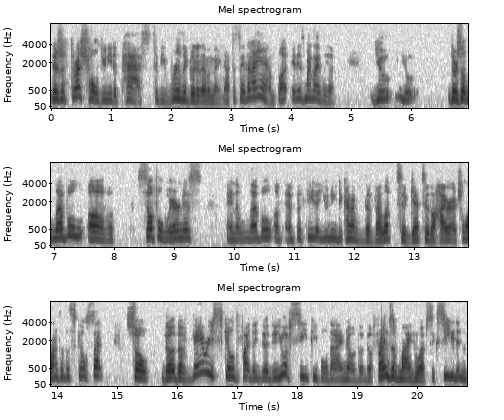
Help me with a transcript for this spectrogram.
there's a threshold you need to pass to be really good at MMA. Not to say that I am, but it is my livelihood. You you there's a level of self-awareness and a level of empathy that you need to kind of develop to get to the higher echelons of the skill set. So the the very skilled fight the, the, the UFC people that I know, the, the friends of mine who have succeeded in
